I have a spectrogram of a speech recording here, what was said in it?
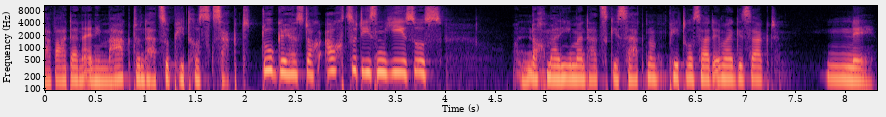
Da war dann eine Magd und hat zu Petrus gesagt, du gehörst doch auch zu diesem Jesus. Und nochmal jemand hat's gesagt und Petrus hat immer gesagt, nee,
